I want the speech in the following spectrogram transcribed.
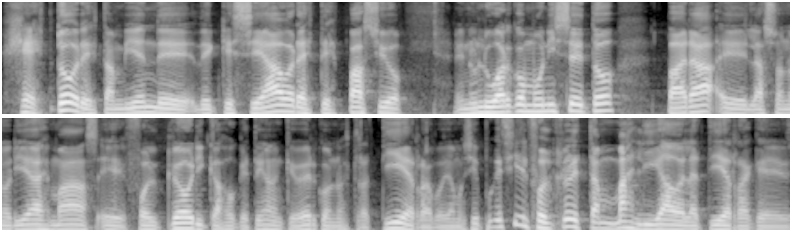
gestores también de, que se abra este espacio en un lugar como Niceto para eh, las sonoridades más eh, folclóricas o que tengan que ver con nuestra tierra, podríamos decir. Porque sí, el folclore está más ligado a la tierra que,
